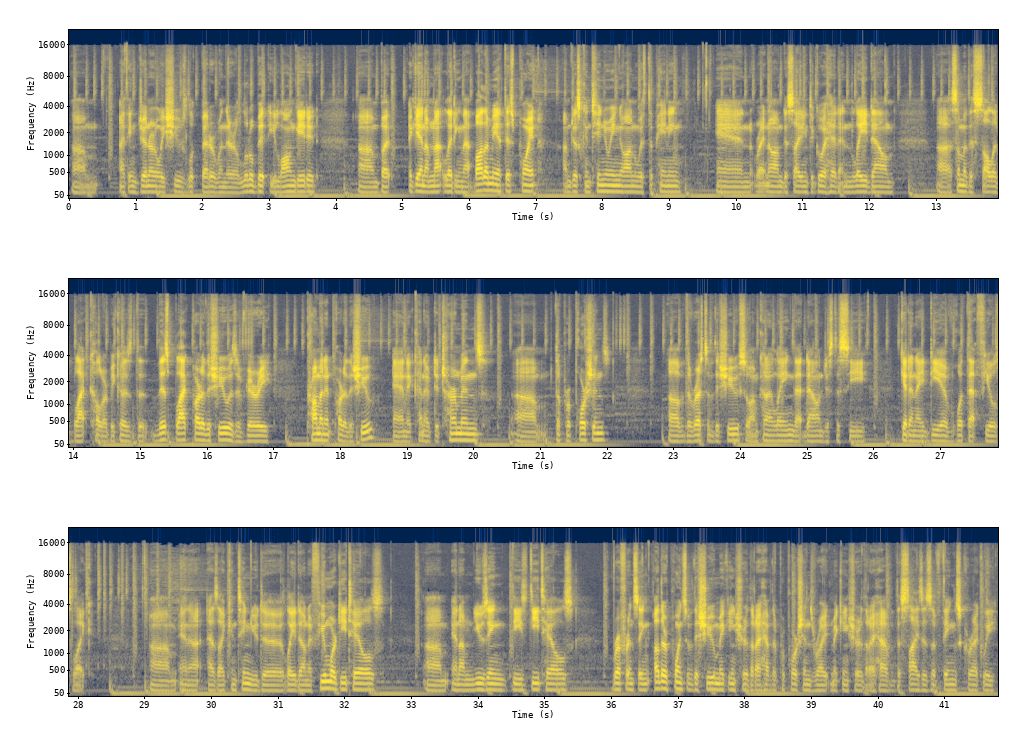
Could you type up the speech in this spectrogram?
Um, I think generally shoes look better when they're a little bit elongated. Um, but again, I'm not letting that bother me at this point. I'm just continuing on with the painting. And right now I'm deciding to go ahead and lay down uh, some of this solid black color because the, this black part of the shoe is a very prominent part of the shoe and it kind of determines um, the proportions of the rest of the shoe. So I'm kind of laying that down just to see, get an idea of what that feels like. Um, and uh, as I continue to lay down a few more details, um, and I'm using these details referencing other points of the shoe, making sure that I have the proportions right, making sure that I have the sizes of things correctly.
